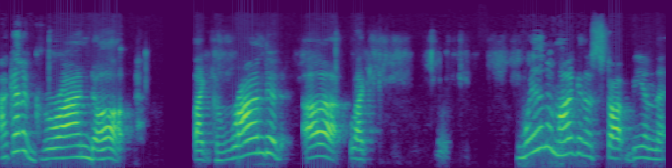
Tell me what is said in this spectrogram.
I got to grind up, like grind it up, like when am I going to stop being the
